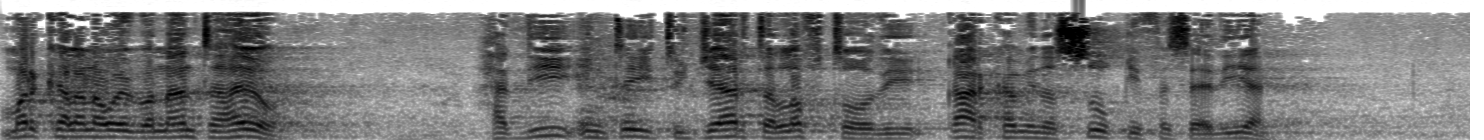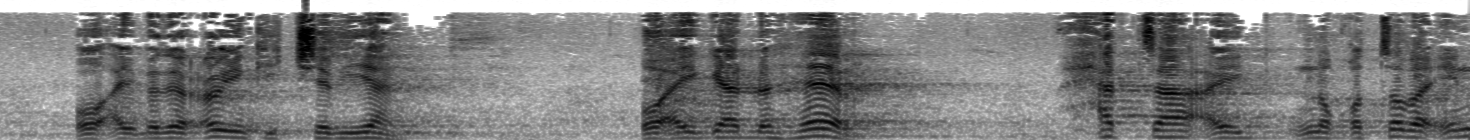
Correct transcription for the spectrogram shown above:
mar kalena way bannaan tahayoo haddii intay tujaarta laftoodii qaar ka mida suuqii fasaadiyaan oo ay badeecooyinkii jabiyaan oo ay gaadho heer xataa ay noqotoba in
